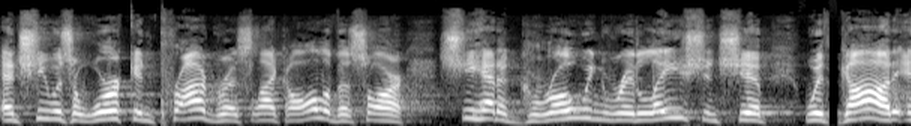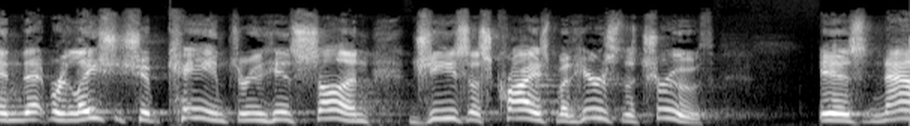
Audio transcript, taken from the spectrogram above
and she was a work in progress like all of us are. She had a growing relationship with God, and that relationship came through his son, Jesus Christ. But here's the truth is now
